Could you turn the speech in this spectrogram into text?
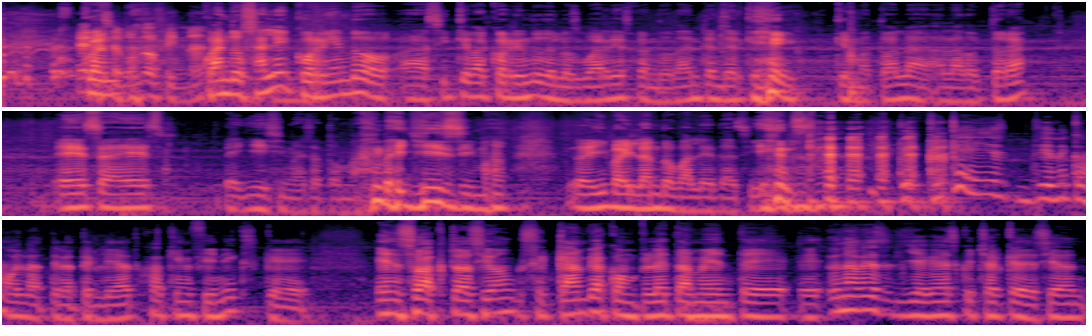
el Cuando- segundo final. Cuando sale corriendo, así que va corriendo de los guardias, cuando da a entender que, que mató a la, a la doctora, esa es bellísima esa toma, bellísima. Ahí bailando ballet así. Creo que ahí tiene como la teatralidad Joaquín Phoenix que en su actuación se cambia completamente. Eh, una vez llegué a escuchar que decían,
